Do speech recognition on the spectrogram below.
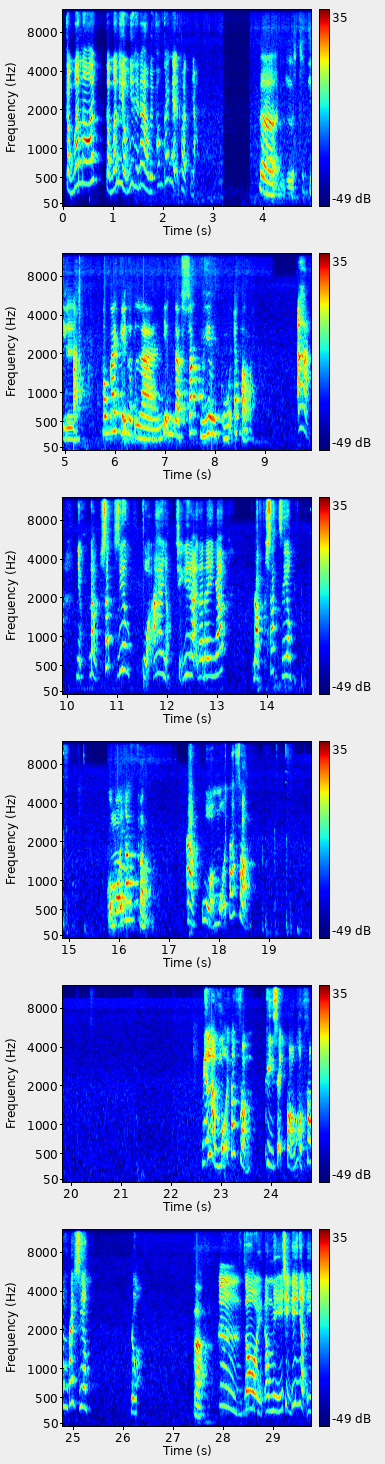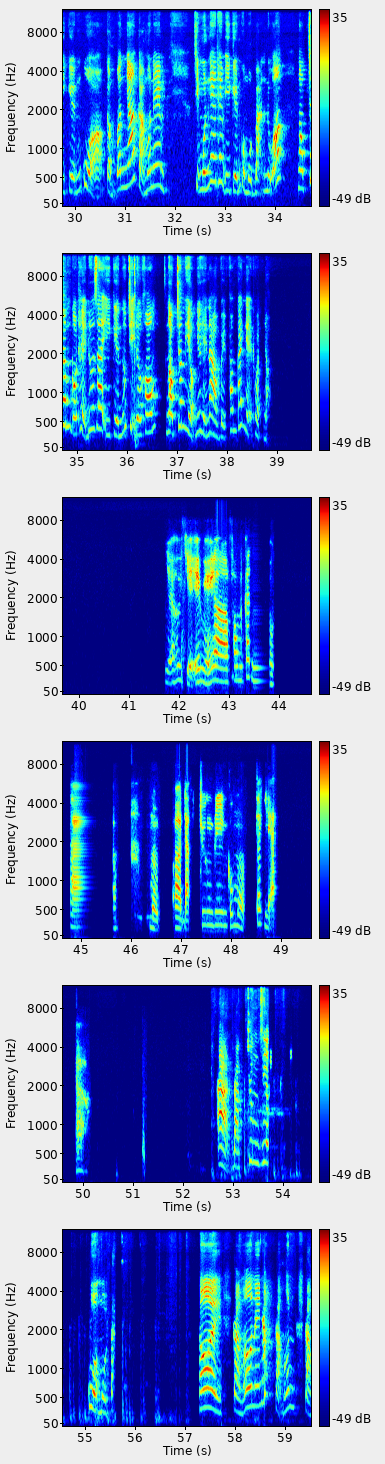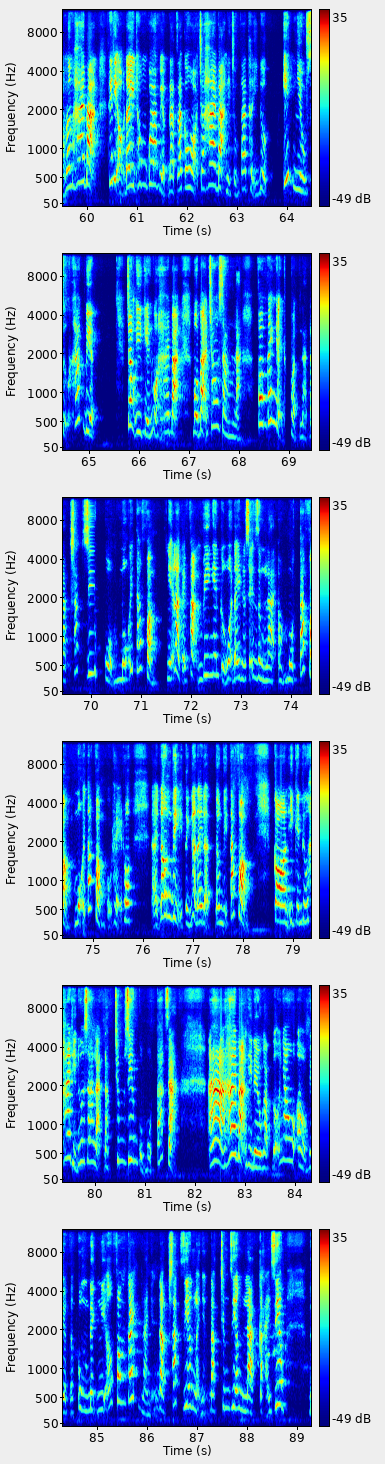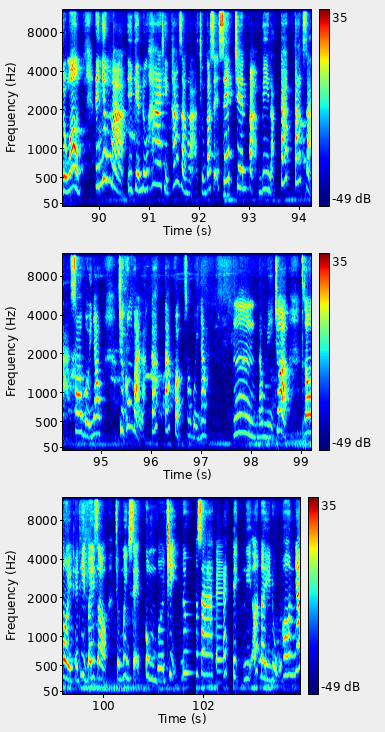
Cẩm Vân ơi, Cẩm Vân hiểu như thế nào về phong cách nghệ thuật nhỉ? Ờ, chỉ là phong cách nghệ thuật là những đặc sắc riêng của mỗi tác phẩm. À, những đặc sắc riêng của ai nhỉ? Chị ghi lại ra đây nhá. Đặc sắc riêng của mỗi tác phẩm. À, của mỗi tác phẩm. Nghĩa là mỗi tác phẩm thì sẽ có một phong cách riêng. Đúng. Vâng. Ừ, rồi, đồng ý. Chị ghi nhận ý kiến của Cẩm Vân nhá. Cảm ơn em. Chị muốn nghe thêm ý kiến của một bạn nữa. Ngọc Trâm có thể đưa ra ý kiến giúp chị được không? Ngọc Trâm hiểu như thế nào về phong cách nghệ thuật nhỉ? Dạ thưa chị, em nghĩ uh, phong cách là một uh, đặc trưng riêng của một tác giả. À. à, đặc trưng riêng của một tác rồi, cảm ơn em nhé. Cảm ơn cảm ơn hai bạn. Thế thì ở đây thông qua việc đặt ra câu hỏi cho hai bạn thì chúng ta thấy được ít nhiều sự khác biệt trong ý kiến của hai bạn. Một bạn cho rằng là phong cách nghệ thuật là đặc sắc riêng của mỗi tác phẩm, nghĩa là cái phạm vi nghiên cứu ở đây nó sẽ dừng lại ở một tác phẩm, mỗi tác phẩm cụ thể thôi. Đấy, đơn vị tính ở đây là đơn vị tác phẩm. Còn ý kiến thứ hai thì đưa ra là đặc trưng riêng của một tác giả. À, hai bạn thì đều gặp gỡ nhau ở việc là cùng định nghĩa phong cách là những đặc sắc riêng, là những đặc trưng riêng, là cái riêng. Đúng không? Thế nhưng mà ý kiến thứ hai thì khác rằng là chúng ta sẽ xét trên phạm vi là các tác giả so với nhau chứ không phải là các tác phẩm so với nhau. Ừ, đồng ý chưa? Rồi, thế thì bây giờ chúng mình sẽ cùng với chị đưa ra cái cách định nghĩa đầy đủ hơn nhá.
